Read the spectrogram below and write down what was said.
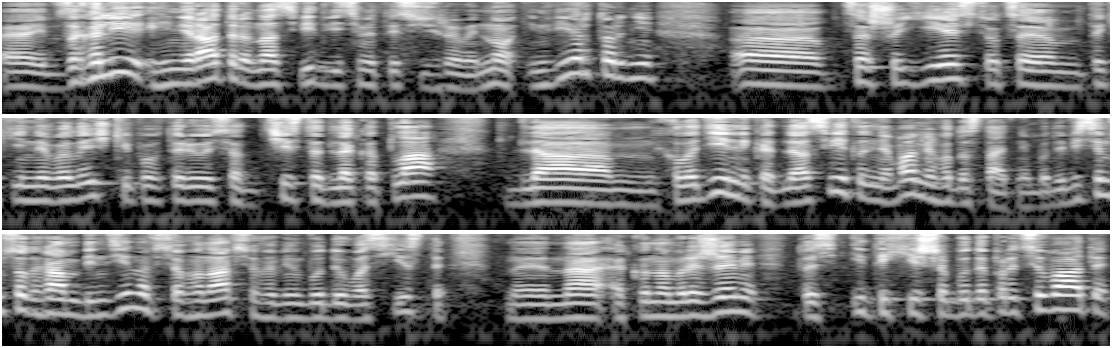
Е, взагалі генератори в нас від 8 тисяч гривень. Но інверторні, е, це що є, оце такі невеличкі, повторюся, чисто для котла, для холодильника, для освітлення, вам його достатньо буде. 800 грам бензина, всього-навсього він буде у вас їсти е, на економ режимі, тобто і тихіше буде працювати,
